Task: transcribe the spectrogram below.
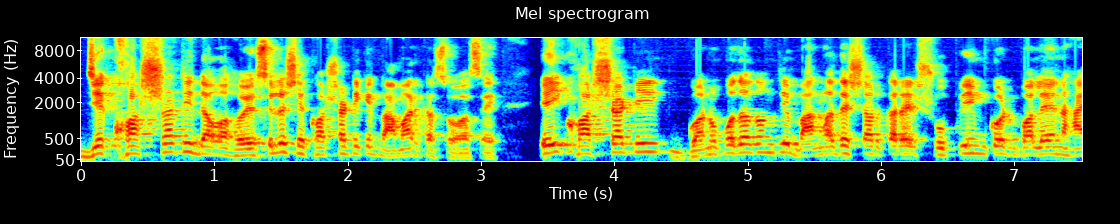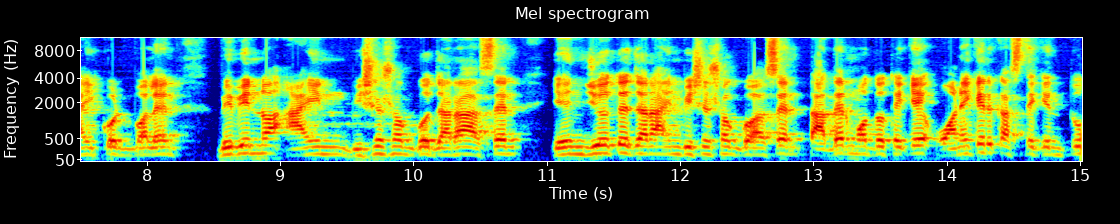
যে খসড়াটি দেওয়া হয়েছিল, সে খসড়াটি কিন্তু আমার কাছেও আছে। এই খসড়াটি গণপ্রজাতন্ত্রী বাংলাদেশ সরকারের সুপ্রিম কোর্ট বলেন, হাইকোর্ট বলেন, বিভিন্ন আইন বিশেষজ্ঞ যারা আছেন, এনজিওতে যারা আইন বিশেষজ্ঞ আছেন, তাদের মধ্য থেকে অনেকের কাছ থেকে কিন্তু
